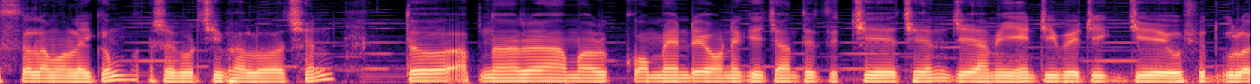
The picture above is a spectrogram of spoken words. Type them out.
আসসালামু আলাইকুম, আশা করছি ভালো আছেন। তো আপনারা আমার কমেন্টে অনেকেই জানতে চেয়েছেন যে আমি অ্যান্টিবায়োটিক যে ওষুধগুলো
